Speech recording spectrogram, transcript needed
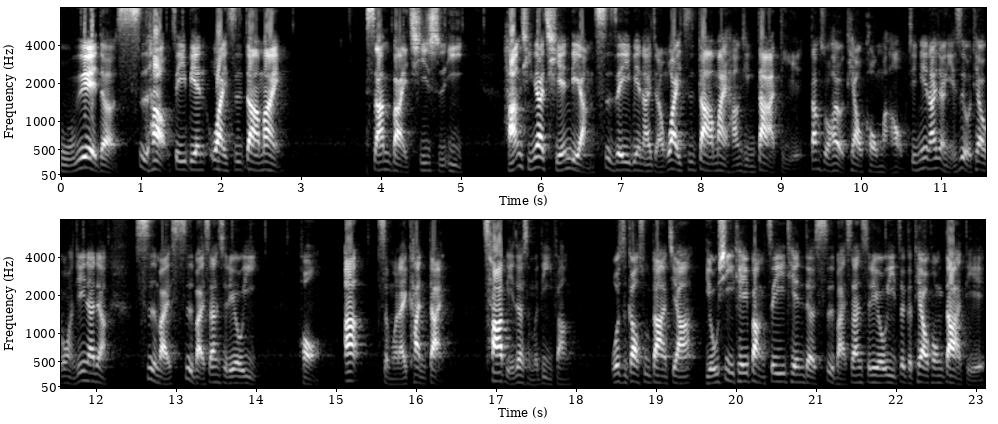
五月的四号这一边外资大卖三百七十亿，行情在前两次这一边来讲，外资大卖，行情大跌，当时还有跳空嘛？哦，今天来讲也是有跳空，今天来讲四百四百三十六亿，好啊，怎么来看待？差别在什么地方？我只告诉大家，游戏 K 棒这一天的四百三十六亿这个跳空大跌，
